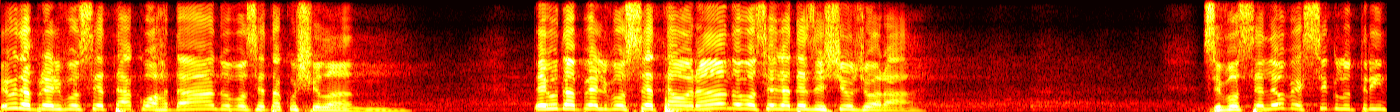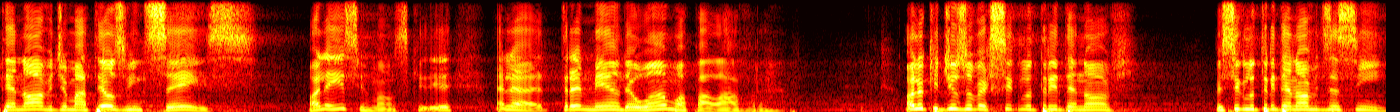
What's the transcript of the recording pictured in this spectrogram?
Pergunta para ele, você está acordado ou você está cochilando? Pergunta para ele, você está orando ou você já desistiu de orar? Se você ler o versículo 39 de Mateus 26, olha isso, irmãos, que ela é tremendo, eu amo a palavra. Olha o que diz o versículo 39. Versículo 39 diz assim:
